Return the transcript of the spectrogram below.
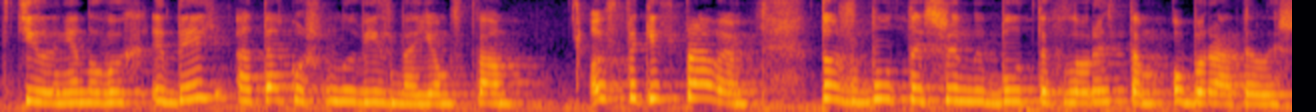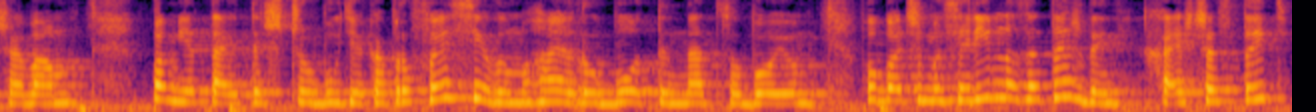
втілення нових ідей, а також нові знайомства. Ось такі справи. Тож бути чи не бути флористом обирати лише вам. Пам'ятайте, що будь-яка професія вимагає роботи над собою. Побачимося рівно за тиждень. Хай щастить!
